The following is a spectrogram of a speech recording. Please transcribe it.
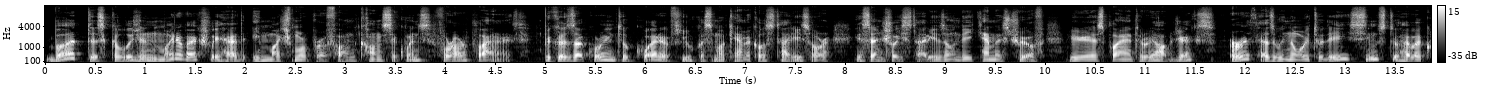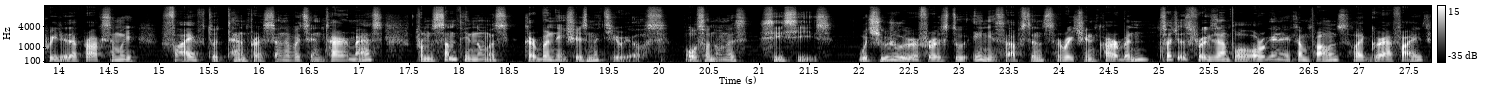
But this collision might have actually had a much more profound consequence for our planet. Because according to quite a few cosmochemical studies, or essentially studies on the chemistry of various planetary objects, Earth as we know it today seems to have accreted approximately 5 to 10% of its entire mass from something known as carbonaceous materials, also known as CCs which usually refers to any substance rich in carbon, such as for example organic compounds like graphite,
